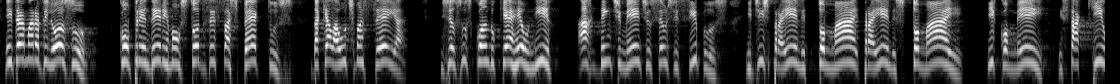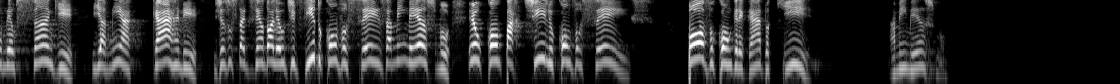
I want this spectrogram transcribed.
Então é maravilhoso compreender, irmãos, todos esses aspectos daquela última ceia. Jesus, quando quer reunir ardentemente os seus discípulos e diz para ele, tomai, para eles, tomai e comei, está aqui o meu sangue e a minha carne. Jesus está dizendo: Olha, eu divido com vocês a mim mesmo, eu compartilho com vocês, povo congregado aqui, a mim mesmo.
